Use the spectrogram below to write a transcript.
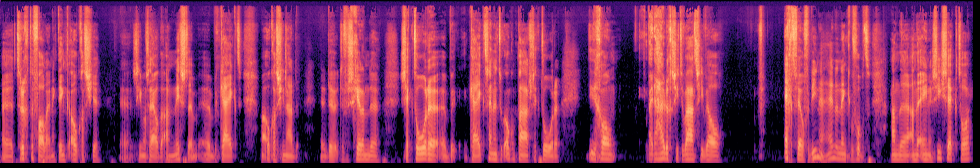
uh, terug te vallen. En ik denk ook als je, Simon zei al, de analisten bekijkt, maar ook als je naar de, de, de verschillende sectoren bekijkt, zijn er natuurlijk ook een paar sectoren die gewoon bij de huidige situatie wel echt veel verdienen. Hè? Dan denk ik bijvoorbeeld aan de, aan de energiesector,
